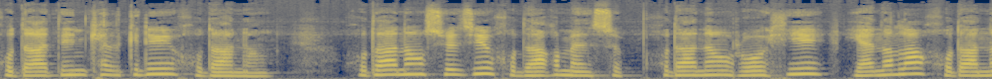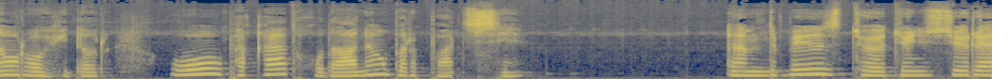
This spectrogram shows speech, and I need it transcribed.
Xudadan kəlkidi Xudanın. Xudanın sözü Xudağa mənsub. Xudanın ruhi, yəni la Xudanın ruhidir. O faqat Xudanın bir parçası. Әмді біз 4-ші сүрә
